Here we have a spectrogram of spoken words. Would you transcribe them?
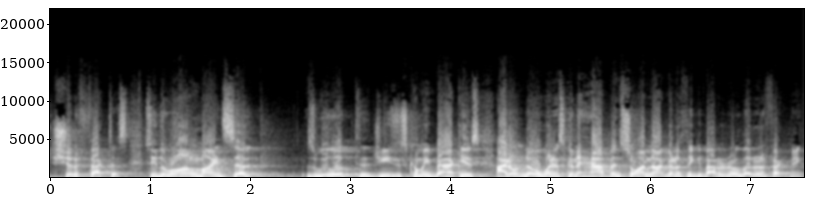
It should affect us. See, the wrong mindset as we look to Jesus coming back is I don't know when it's going to happen, so I'm not going to think about it or let it affect me.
